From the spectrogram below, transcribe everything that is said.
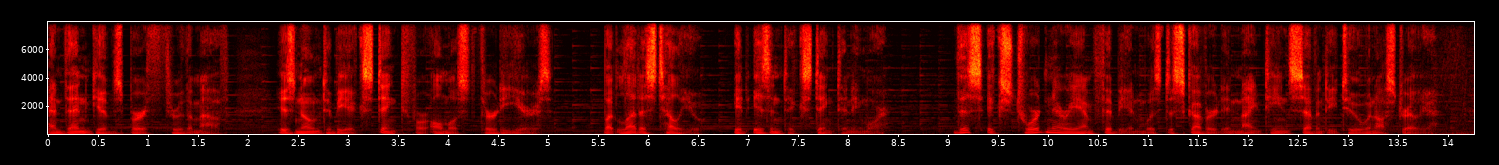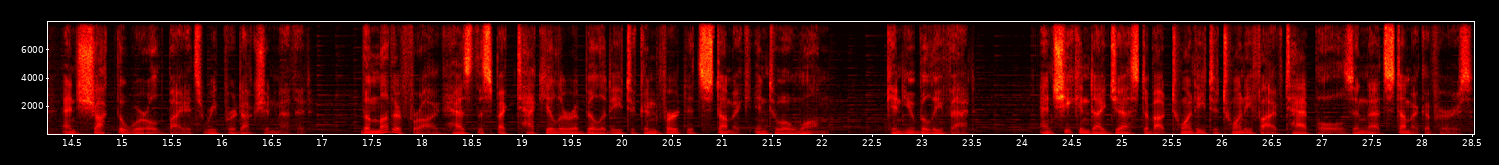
and then gives birth through the mouth, is known to be extinct for almost 30 years. But let us tell you, it isn't extinct anymore. This extraordinary amphibian was discovered in 1972 in Australia and shocked the world by its reproduction method. The mother frog has the spectacular ability to convert its stomach into a womb. Can you believe that? And she can digest about 20 to 25 tadpoles in that stomach of hers.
